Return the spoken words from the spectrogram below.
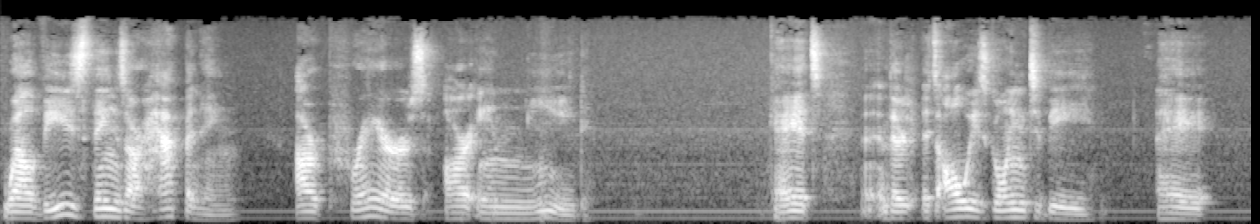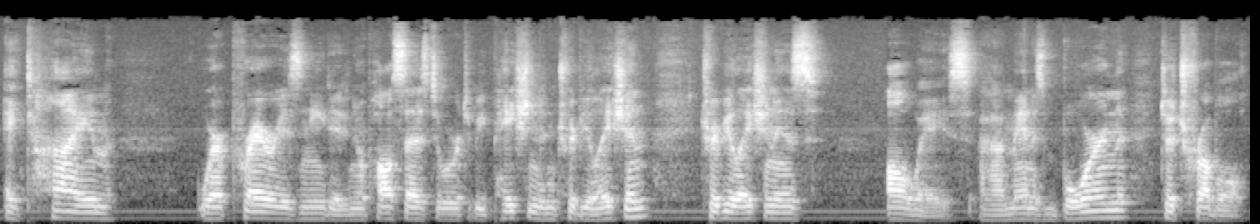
while these things are happening, our prayers are in need. Okay, it's there, it's always going to be a a time where prayer is needed. You know, Paul says to we're to be patient in tribulation. Tribulation is always. Uh, man is born to trouble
